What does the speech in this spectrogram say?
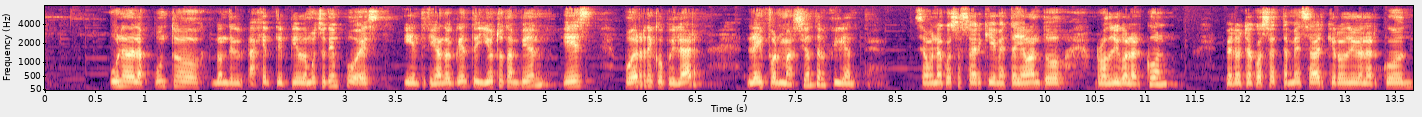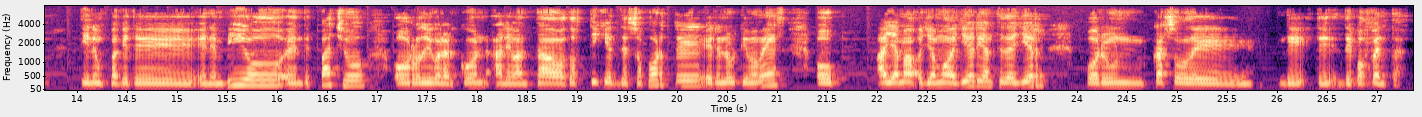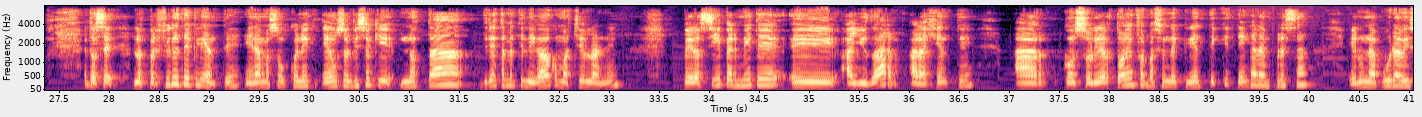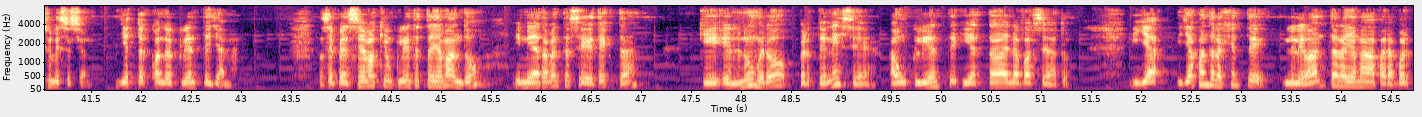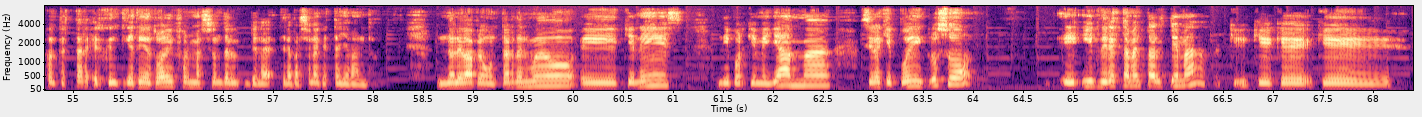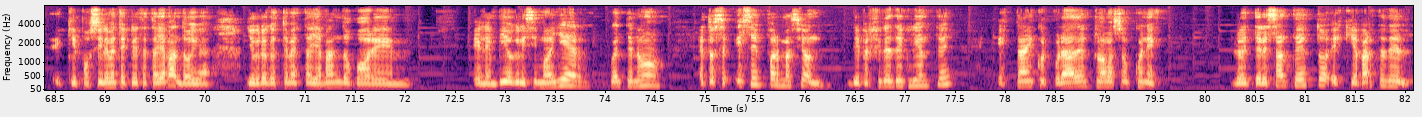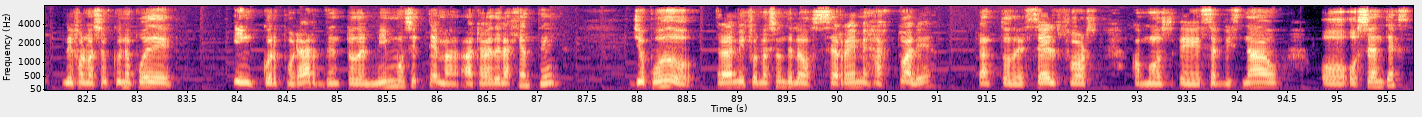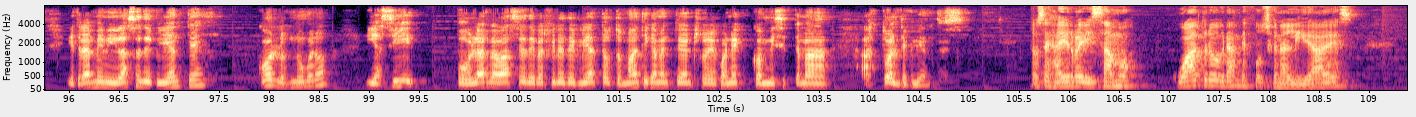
uno de los puntos donde la gente pierde mucho tiempo es identificando al cliente y otro también es poder recopilar la información del cliente. O sea, una cosa es saber que me está llamando Rodrigo Alarcón, pero otra cosa es también saber que Rodrigo Alarcón tiene un paquete en envío, en despacho, o Rodrigo Alarcón ha levantado dos tickets de soporte en el último mes, o ha llamado, llamó ayer y antes de ayer por un caso de, postventa. Entonces, los perfiles de cliente en Amazon Connect es un servicio que no está directamente ligado con Machine Learning, pero sí permite eh, ayudar a la gente a consolidar toda la información del cliente que tenga la empresa en una pura visualización. Y esto es cuando el cliente llama. Entonces pensemos que un cliente está llamando, inmediatamente se detecta que el número pertenece a un cliente que ya está en la base de datos. Y ya, ya cuando la gente le levanta la llamada para poder contestar, el cliente ya tiene toda la información de, la, persona que está llamando. No le va a preguntar de nuevo eh, quién es, ni por qué me llama, sino que puede incluso eh, ir directamente al tema que, que, posiblemente el cliente está llamando. Oiga, yo creo que usted me está llamando por em, el envío que le hicimos ayer, cuéntenos. Entonces, esa información de perfiles de cliente está incorporada dentro de Amazon Connect. Lo interesante de esto es que aparte de la información que uno puede incorporar dentro del mismo sistema a través de la gente, yo puedo traer mi información de los CRM actuales, tanto de Salesforce como eh, ServiceNow o, o y traerme mi base de clientes con los números y así poblar la base de perfiles de clientes automáticamente dentro de Connect con mi sistema actual de clientes. Entonces ahí revisamos cuatro grandes funcionalidades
